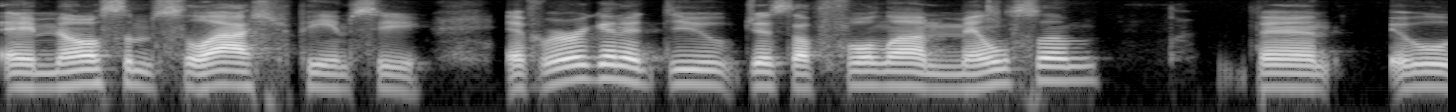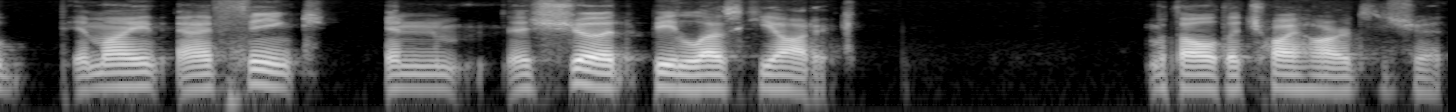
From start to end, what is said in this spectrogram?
a Milsim slash PMC. If we were gonna do just a full on Milsim, then it will, it might, I think, and it should be less chaotic with all the tryhards and shit.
